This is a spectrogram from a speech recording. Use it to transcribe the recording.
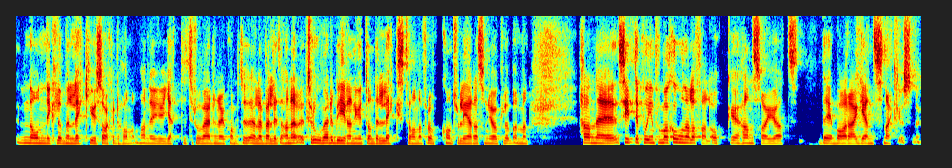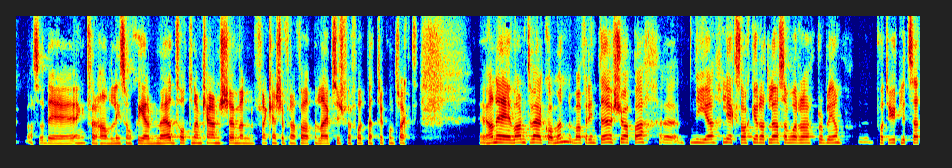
någon i klubben läcker ju saker till honom. Han är ju jättetrovärdig när det kommer till, eller väldigt, han är, trovärdig blir han ju inte om det läcks till honom för att kontrollera som gör klubben. Men han eh, sitter på information i alla fall och eh, han sa ju att det är bara agentsnack just nu. Alltså det är en förhandling som sker med Tottenham kanske, men kanske framförallt med Leipzig för att få ett bättre kontrakt. Eh, han är varmt välkommen. Varför inte köpa eh, nya leksaker att lösa våra problem eh, på ett ytligt sätt.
